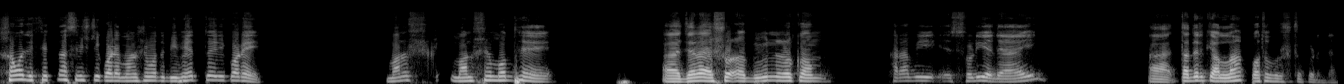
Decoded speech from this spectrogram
সমাজে ফিতনা সৃষ্টি করে, মানুষের মধ্যে বিভেদ তৈরি করে, মানুষ, মানুষের মধ্যে যারা বিভিন্ন রকম খারাপি ছড়িয়ে দেয় তাদেরকে আল্লাহ পথভ্রষ্ট করে দেন।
